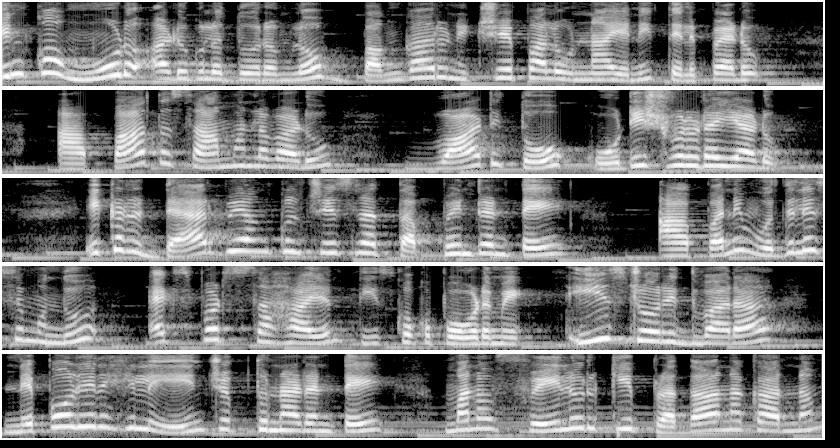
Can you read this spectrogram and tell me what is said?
ఇంకో మూడు అడుగుల దూరంలో బంగారు నిక్షేపాలు ఉన్నాయని తెలిపాడు. ఆ పాత సామాన్లవాడు వాటితో కోటీశ్వరుడయ్యాడు. ఇక్కడ డార్బీ అంకుల్ చేసిన తప్పేంటంటే ఆ పని వదిలేసే ముందు ఎక్స్పర్ట్స్ సహాయం తీసుకోకపోవడమే. ఈ స్టోరీ ద్వారా నెపోలియన్ హిల్ ఏం చెప్తున్నాడంటే మనం ఫెయిల్యూర్కి ప్రధాన కారణం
